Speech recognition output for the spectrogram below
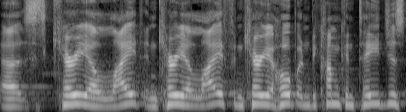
uh, carry a light and carry a life and carry a hope and become contagious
